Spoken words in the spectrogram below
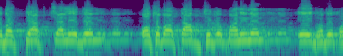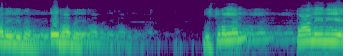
এবার ট্যাপ চালিয়ে দেন, অথবা ট্যাপ থেকে পানি নেন, এইভাবে পানি নেবেন, এইভাবে। বুঝতে পারলেন? পানি নিয়ে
